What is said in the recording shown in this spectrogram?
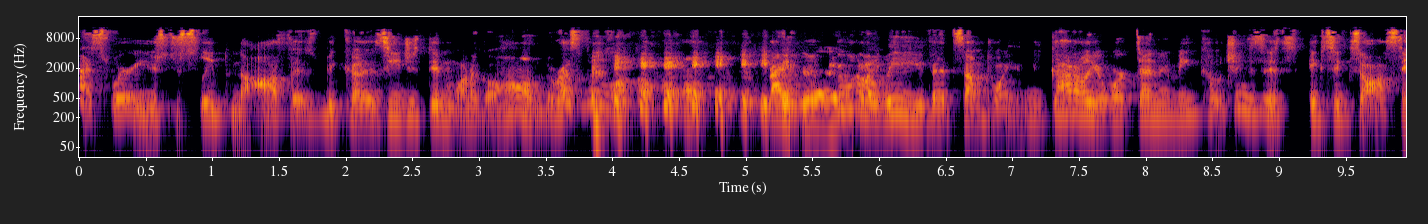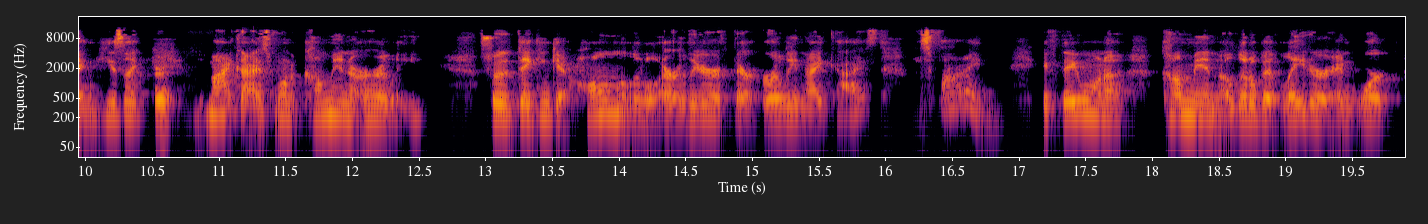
I swear he used to sleep in the office because he just didn't want to go home. The rest of them want home, right? You want to leave at some point. You got all your work done. I mean, coaching is it's, it's exhausting. He's like, My guys want to come in early so that they can get home a little earlier. If they're early night guys it's fine. If they want to come in a little bit later and work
